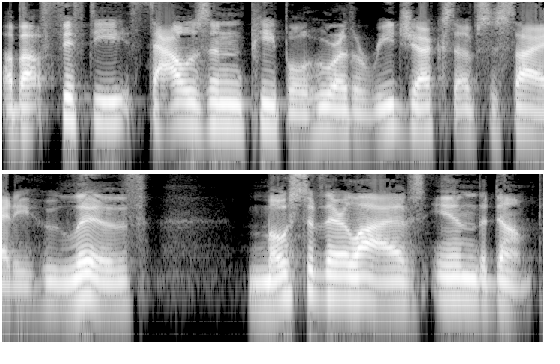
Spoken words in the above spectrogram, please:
about 50,000 people who are the rejects of society who live most of their lives in the dump.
